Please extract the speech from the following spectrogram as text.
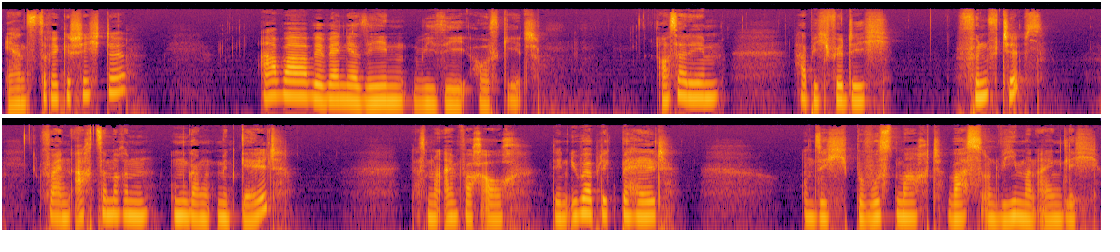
ernstere Geschichte, aber wir werden ja sehen, wie sie ausgeht. Außerdem habe ich für dich fünf Tipps für einen achtsameren Umgang mit Geld, dass man einfach auch den Überblick behält und sich bewusst macht, was und wie man eigentlich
